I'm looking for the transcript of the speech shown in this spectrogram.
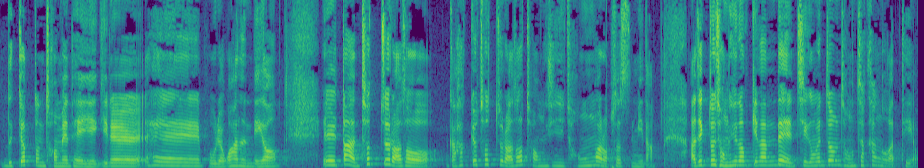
느꼈던 점에 대해 얘기를 해보려고 하는데요. 일단 첫 주라서, 그러니까 학교 첫 주라서 정신이 정말 없었습니다. 아직도 정신없긴 한데 지금은 좀 정착한 것 같아요.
